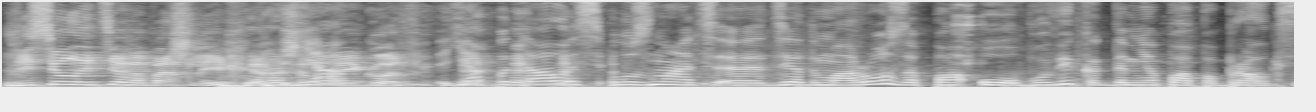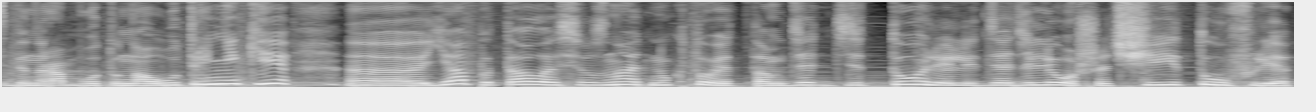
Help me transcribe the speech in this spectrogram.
Веселые темы пошли. Хороший я, Новый год. Я пыталась узнать э, Деда Мороза по обуви, когда меня папа брал к себе на работу на утренники. Э, я пыталась узнать, ну кто это там, дядя Толя или дядя Леша, чьи туфли.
